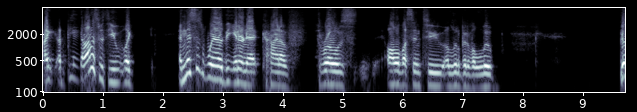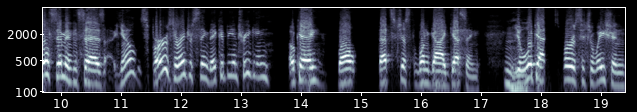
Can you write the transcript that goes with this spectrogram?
I, I'll be honest with you, like, and this is where the internet kind of throws all of us into a little bit of a loop. Bill Simmons says, you know, Spurs are interesting. They could be intriguing. Okay, well, that's just one guy guessing. Mm-hmm. You look at Spurs situation,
